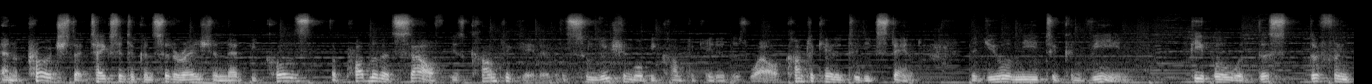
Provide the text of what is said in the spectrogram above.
an approach that takes into consideration that because the problem itself is complicated, the solution will be complicated as well. Complicated to the extent that you will need to convene people with this different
